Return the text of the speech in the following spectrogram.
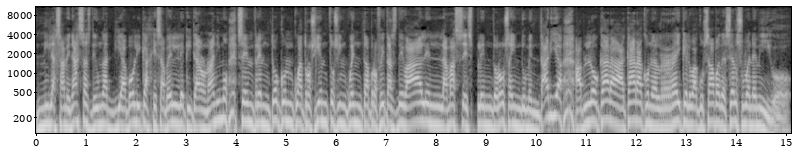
Ni las amenazas de una diabólica Jezabel le quitaron ánimo. Se enfrentó con cuatrocientos cincuenta profetas de Baal en la más esplendorosa indumentaria. Habló cara a cara con el rey que lo acusaba de ser su enemigo.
